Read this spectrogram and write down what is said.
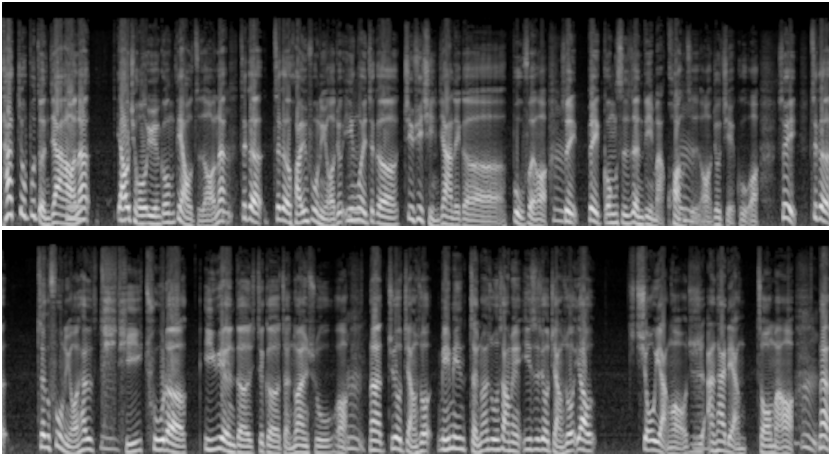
他就不准假哦，那要求员工调职哦，那这个这个怀孕妇女哦，就因为这个继续请假的一个部分哦，所以被公司认定嘛旷职哦，就解雇哦，所以这个。这个妇女哦，她是提提出了医院的这个诊断书哦，嗯、那就讲说明明诊断书上面医师就讲说要休养哦，就是安胎两周嘛哦，嗯，那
